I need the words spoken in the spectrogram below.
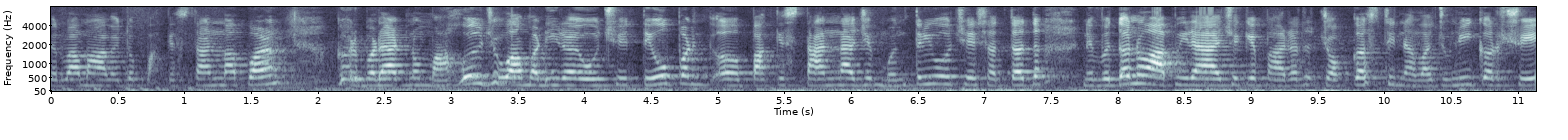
કરવામાં આવે તો પાકિસ્તાનમાં પણ ગડબડાટનો માહોલ જોવા મળી રહ્યો છે. તેઓ પણ પાકિસ્તાનના જે મંત્રીઓ છે સતત નિવેદનો આપી રહ્યા છે કે ભારત ચોક્કસથી નવા જૂની કરશે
